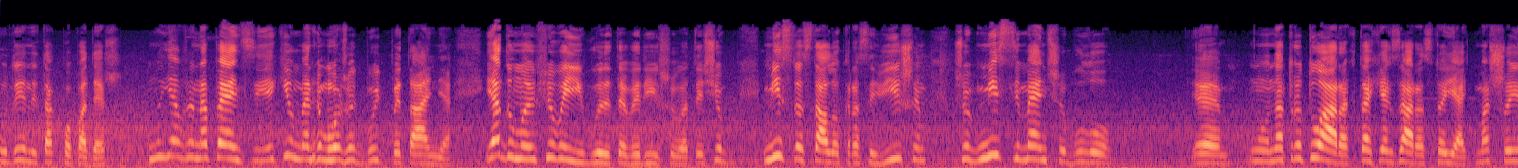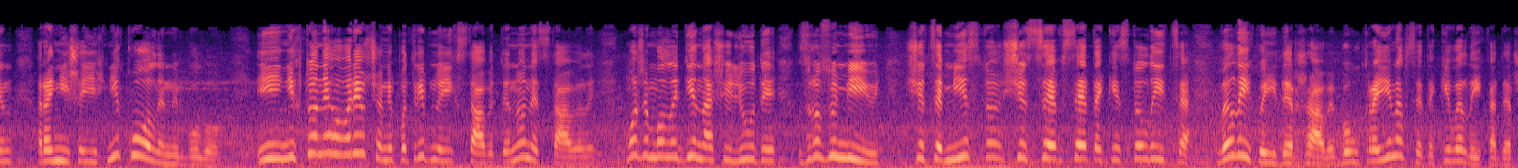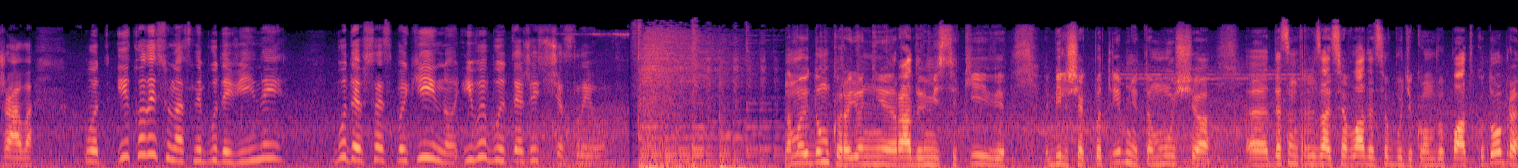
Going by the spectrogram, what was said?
туди не так попадеш. Ну я вже на пенсії, які в мене можуть бути питання? Я думаю, що ви їх будете вирішувати, щоб місто стало красивішим, щоб в місті менше було е, ну, на тротуарах, так як зараз стоять машин. Раніше їх ніколи не було. І ніхто не говорив, що не потрібно їх ставити, ну не ставили. Може, молоді наші люди зрозуміють, що це місто, що це все-таки столиця великої держави, бо Україна все-таки велика держава. От і колись у нас не буде війни, буде все спокійно, і ви будете жити щасливо. На мою думку, районні ради в місті Києві більш як потрібні, тому що е, децентралізація влади це в будь-якому випадку добре.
